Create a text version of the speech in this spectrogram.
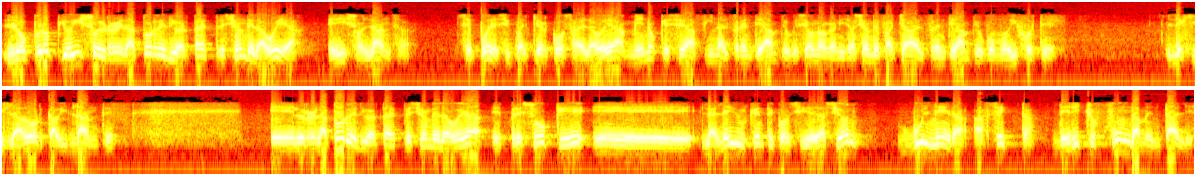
Lo propio hizo el relator de libertad de expresión de la OEA, Edison Lanza. Se puede decir cualquier cosa de la OEA, menos que sea afín al Frente Amplio, que sea una organización de fachada del Frente Amplio, como dijo este legislador cabildante. El relator de libertad de expresión de la OEA expresó que eh, la ley de urgente consideración vulnera, afecta derechos fundamentales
